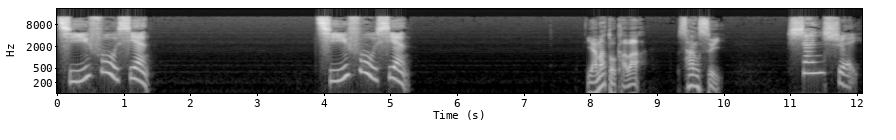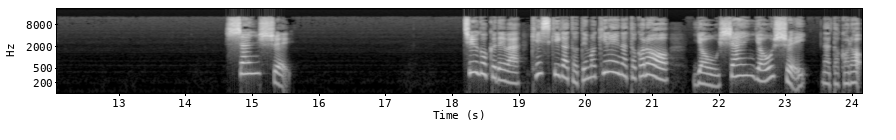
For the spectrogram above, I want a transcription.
岐阜县。岐阜县。山と川、山水。山水。山水。中国では景色がとても綺麗なところを、有山有水なところ、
